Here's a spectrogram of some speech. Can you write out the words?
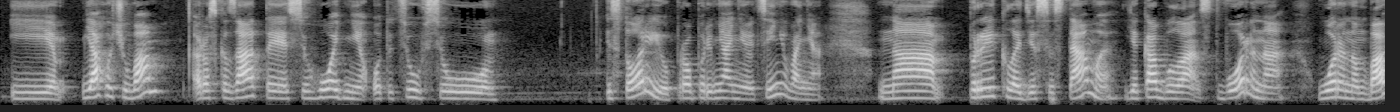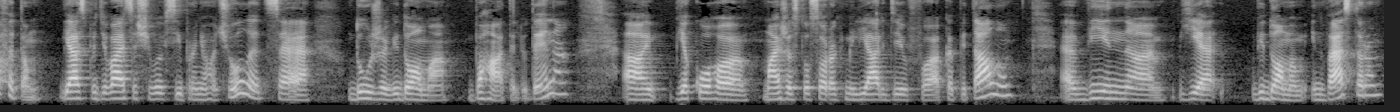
І я хочу вам розказати сьогодні от цю всю історію про порівняння і оцінювання на прикладі системи, яка була створена Уорреном Баффетом. Я сподіваюся, що ви всі про нього чули. Це дуже відома багата людина, якого майже 140 мільярдів капіталу. Е, Він є відомим інвестором.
